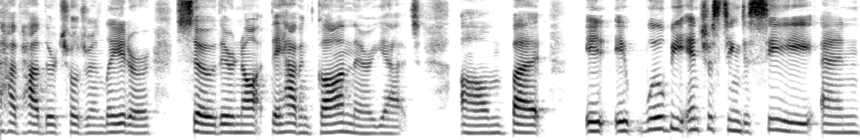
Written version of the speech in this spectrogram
have had their children later so they're not they haven't gone there yet um but it it will be interesting to see and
